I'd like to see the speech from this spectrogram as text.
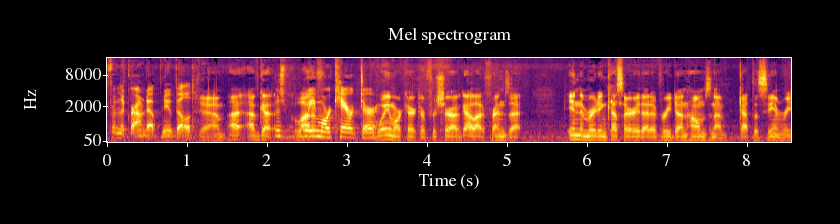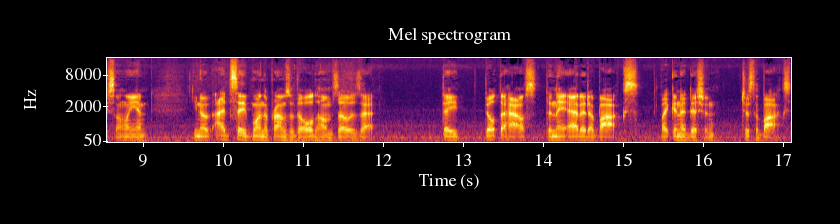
from the ground up new build Yeah, I, I've got there's a lot way of, more character way more character for sure. I've got a lot of friends that in the Meridian Kessler area that have redone homes, and I've got to see them recently. And you know, I'd say one of the problems with the old homes though is that they built the house, then they added a box, like an addition, just a box,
